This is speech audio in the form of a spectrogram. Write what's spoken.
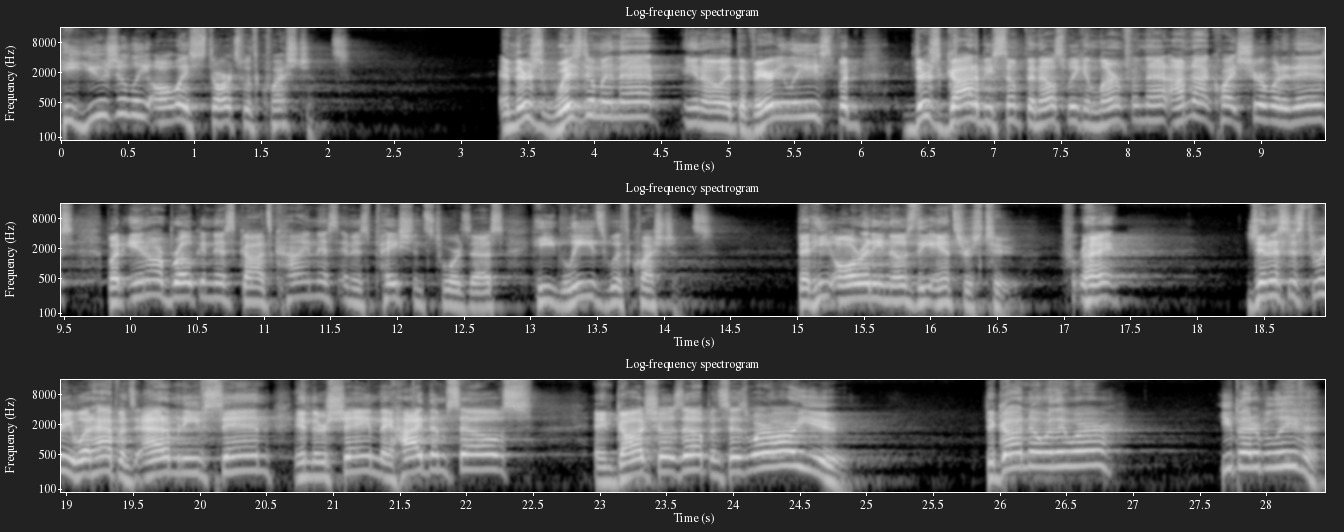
he usually always starts with questions. And there's wisdom in that, you know, at the very least, but there's got to be something else we can learn from that. I'm not quite sure what it is, but in our brokenness, God's kindness and his patience towards us, he leads with questions that he already knows the answers to, right? Genesis 3, what happens? Adam and Eve sin in their shame, they hide themselves, and God shows up and says, Where are you? Did God know where they were? You better believe it,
